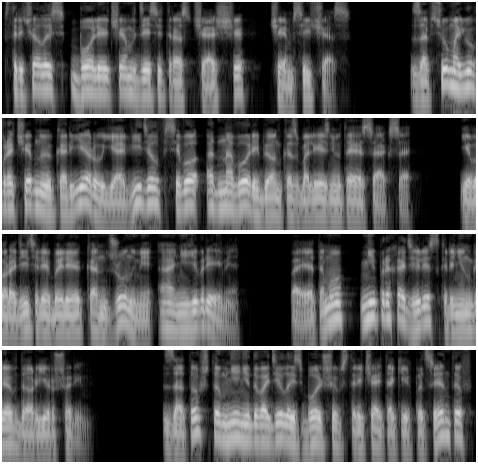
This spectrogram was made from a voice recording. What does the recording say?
встречалась более чем в 10 раз чаще, чем сейчас. За всю мою врачебную карьеру я видел всего одного ребенка с болезнью Тея-Сакса. Его родители были канджунами, а не евреями, поэтому не проходили скрининга в Дор-Ершурим. За то, что мне не доводилось больше встречать таких пациентов,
